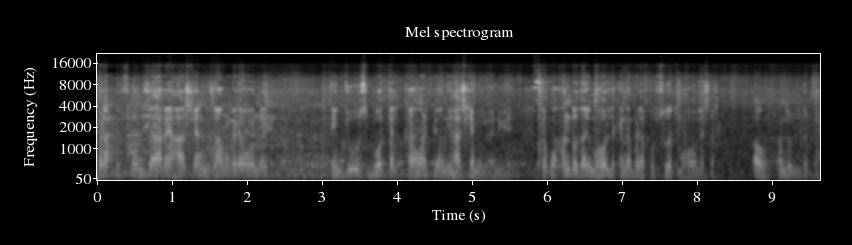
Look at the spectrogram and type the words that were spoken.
बड़ा खूबसूरत नज़ारा है हर शय निज़ाम वगैरह वो नहीं। थे जूस, बोतल खावन पीवन की हर शय मिल वेंदी है तो को अंदरदारी माहौल दिखना बड़ा खूबसूरत माहौल है, सर। आओ, अंदर पर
